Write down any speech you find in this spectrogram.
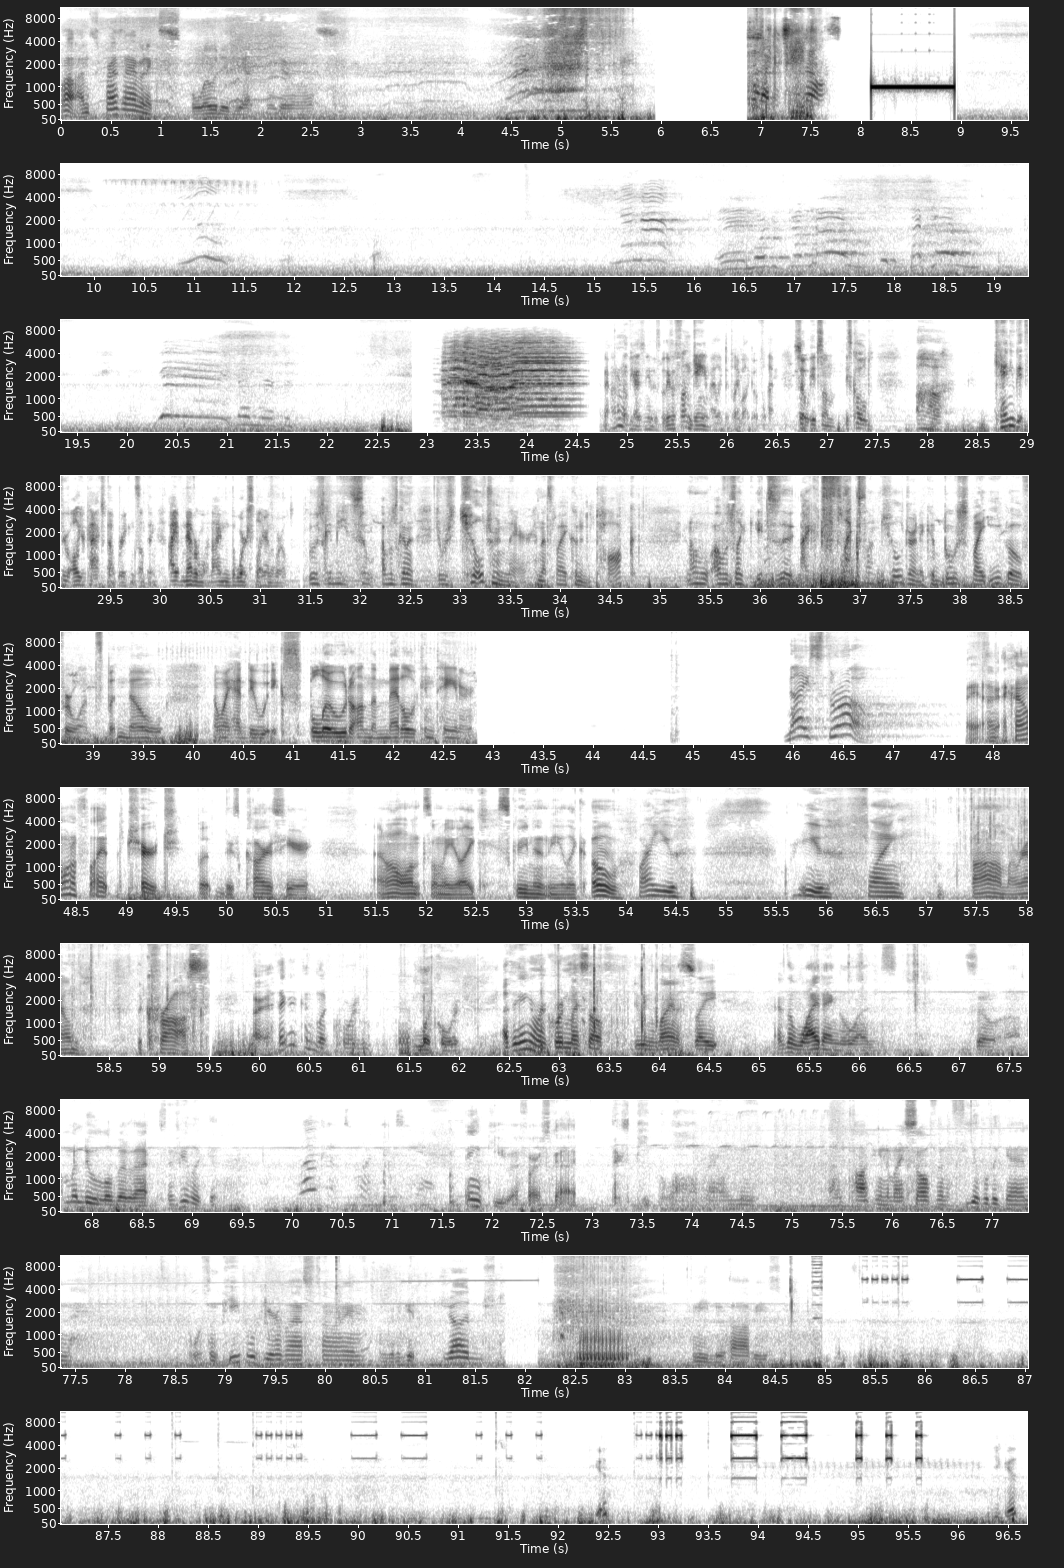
Wow, I'm surprised I haven't exploded yet from doing this. If you guys knew this, but there's a fun game I like to play while I go fly. So it's um, it's called uh, can you get through all your packs without breaking something? I've never won. I'm the worst player in the world. It was gonna be so. I was gonna. There was children there, and that's why I couldn't talk. And I, I was like, it's. A, I could flex on children. It could boost my ego for once. But no, no, I had to explode on the metal container. Nice throw. I, I kind of want to fly at the church, but there's cars here. I don't want somebody like screaming at me like, "Oh, why are you, why are you flying a bomb around the cross?" All right, I think I can record, record. I think I can record myself doing line of sight. I have the wide angle lens, so uh, I'm gonna do a little bit of that because I feel like it. Welcome to Montpellier. Thank you, FR Sky. There's people all around me. I'm talking to myself in a field again. There wasn't people here last time. I'm gonna get judged. I need new hobbies. You good? You good?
